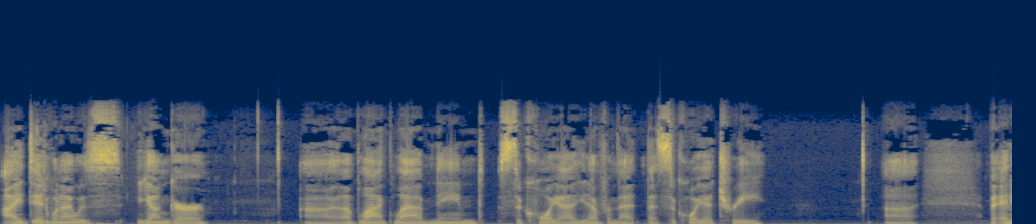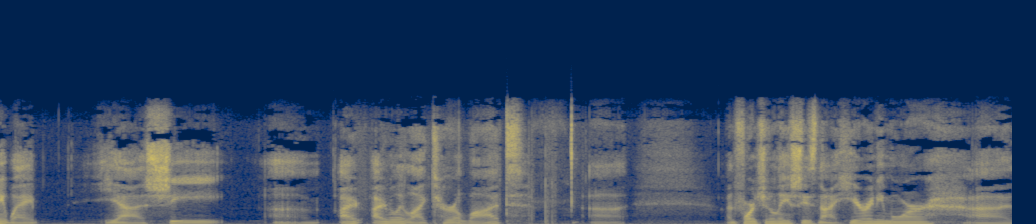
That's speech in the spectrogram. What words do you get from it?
I did when I was younger. Uh, a black lab named Sequoia, you know, from that, that Sequoia tree. Uh, but anyway, yeah, she, um, I, I really liked her a lot. Uh, unfortunately, she's not here anymore. Uh,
